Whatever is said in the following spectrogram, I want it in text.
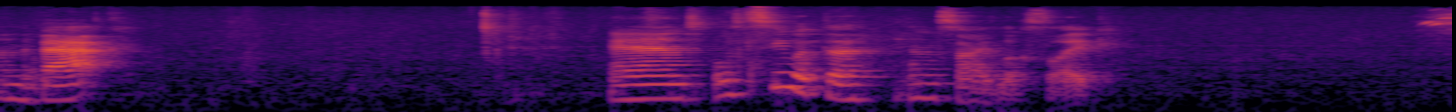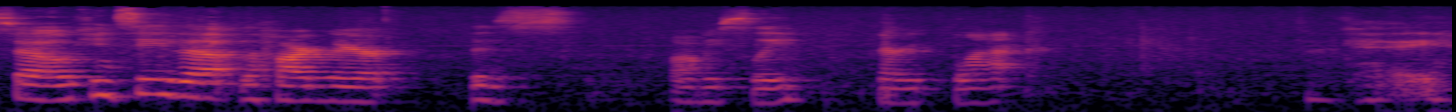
on the back. And let's see what the inside looks like. So you can see the, the hardware is obviously very black. Okay.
